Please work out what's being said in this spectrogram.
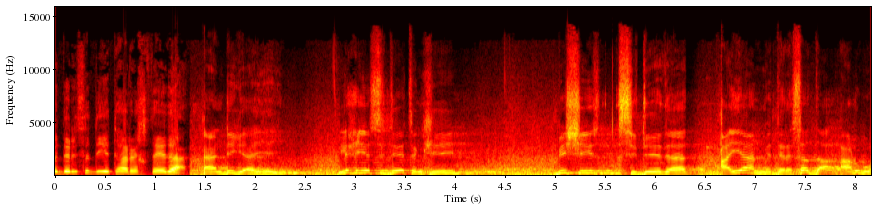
madarasada iyo taariikhdeeda. Aan dhigayey lix iyo bishii siddeedaad ayaan madrasadda anigu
